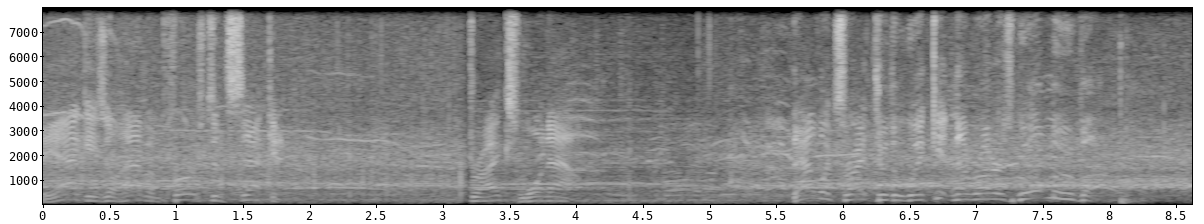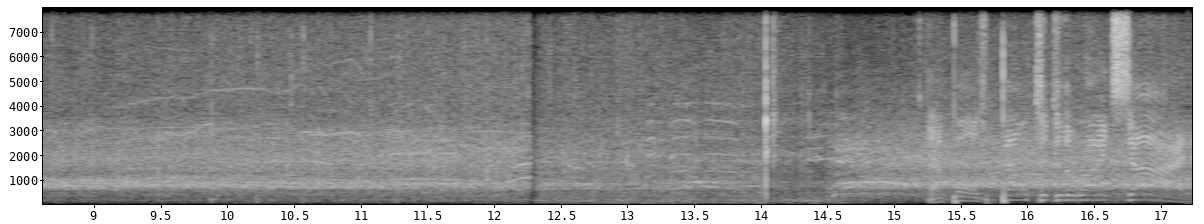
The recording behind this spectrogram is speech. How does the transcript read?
The Aggies will have him first and second. Strikes, one out. That one's right through the wicket, and the runners will move up. That ball's belted to the right side.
